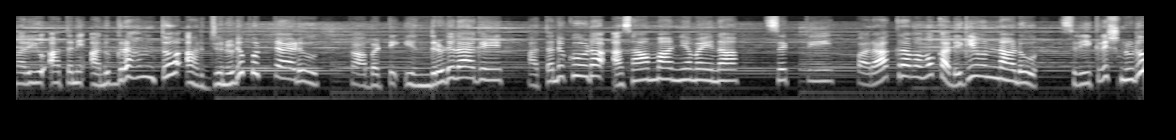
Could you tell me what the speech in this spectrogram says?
మరియు అతని అనుగ్రహంతో అర్జునుడు పుట్టాడు. కాబట్టి ఇంద్రుడిలాగే అతను కూడా అసామాన్యమైన శక్తి పరాక్రమము కలిగి ఉన్నాడు. శ్రీకృష్ణుడు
